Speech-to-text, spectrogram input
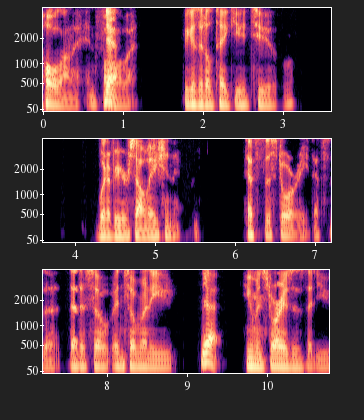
pull on it and Yeah. follow it because it'll take you to whatever your salvation is. that's the story that's the that is so in so many Yeah. human stories is that you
